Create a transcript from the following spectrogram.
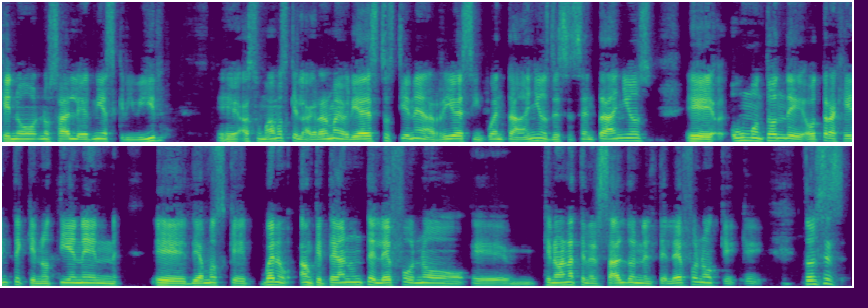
que no, no sabe leer ni escribir. Eh, asumamos que la gran mayoría de estos tienen arriba de 50 años, de 60 años, eh, un montón de otra gente que no tienen, eh, digamos que, bueno, aunque tengan un teléfono, que no van a tener saldo en el teléfono, que, que... entonces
